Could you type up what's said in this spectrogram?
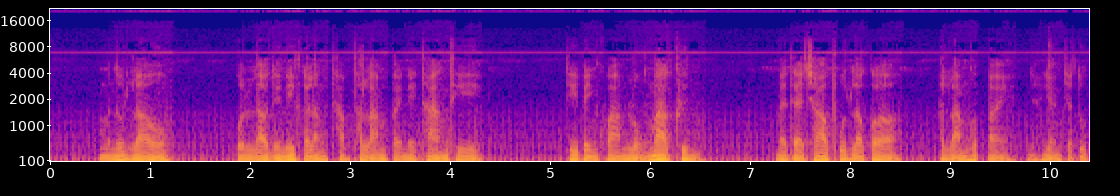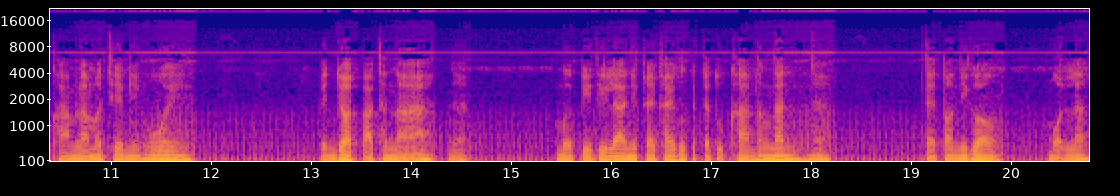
ๆ มนุษย์เราคนเราเดี๋ยวนี้กำลังทับถลำไปในทางที่ที่เป็นความหลงมากขึ้น แม้แต่ชาวพุทธเราก็ถลำเข้าไป อย่างจตุคามรามเทพนี่โอ้ย เป็นยอดปรารถนานะ เมื่อปีที่แล้วนี่ใครๆ ก็จตุคามทั้งนั้นนะแต่ตอนนี้ก็หมดแล้ว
